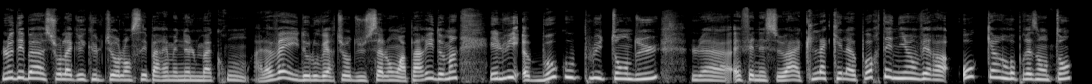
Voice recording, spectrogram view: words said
Le débat sur l'agriculture lancé par Emmanuel Macron à la veille de l'ouverture du salon à Paris demain est lui beaucoup plus tendu. La FNSEA a claqué la porte et n'y enverra aucun représentant.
